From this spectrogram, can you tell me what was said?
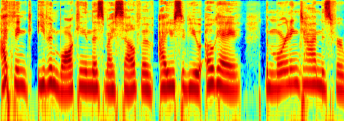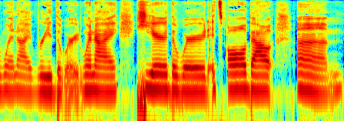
I think even walking in this myself of I used to view okay the morning time is for when I read the word when I hear the word. It's all about um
